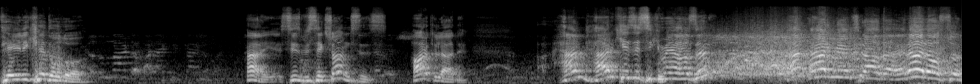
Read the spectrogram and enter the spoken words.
Tehlike dolu. Ha siz biseksüel misiniz? Harikulade. Hem herkesi sikmeye hazır hem her mecrada. Helal olsun.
